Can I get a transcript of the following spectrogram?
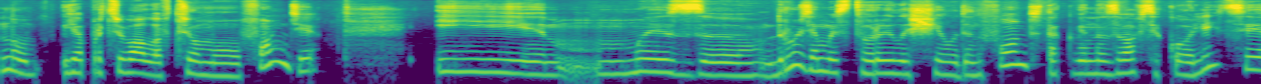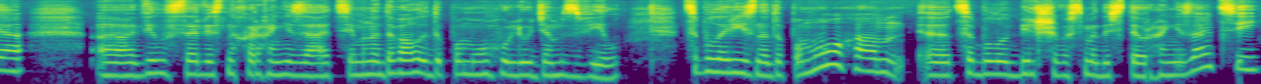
ну, я працювала в цьому фонді, і ми з друзями створили ще один фонд. Так він називався Коаліція е, ВІЛ-сервісних організацій. Ми надавали допомогу людям з ВІЛ. Це була різна допомога, е, це було більше 80 організацій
